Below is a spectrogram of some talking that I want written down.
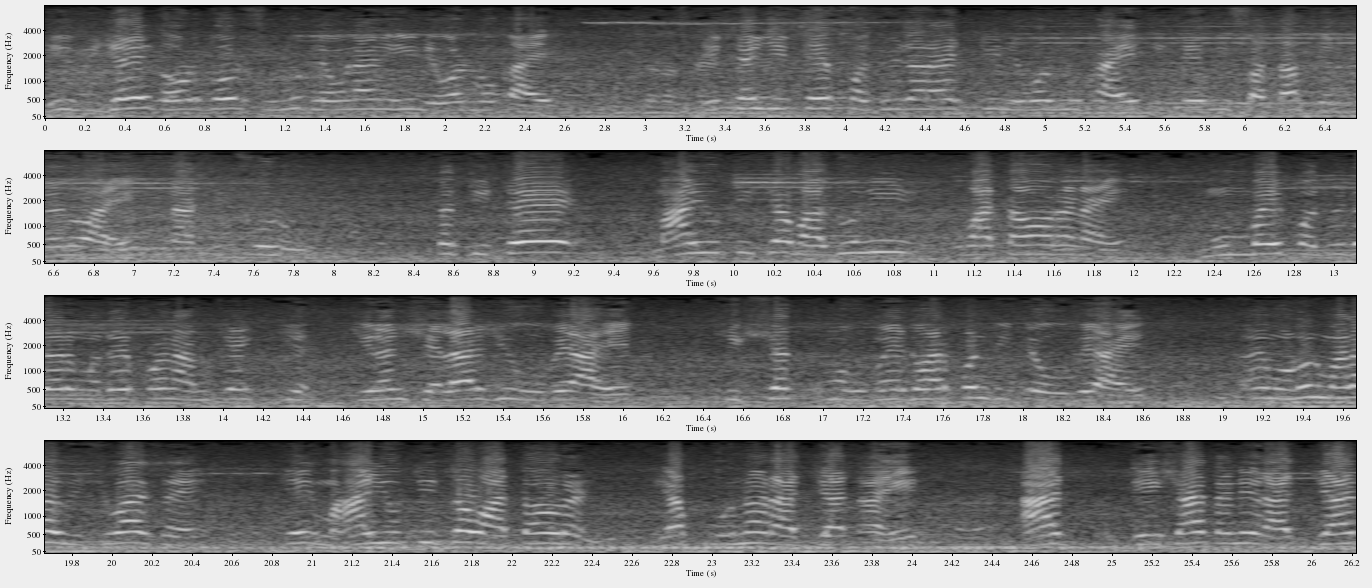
ही विजय घोडदौड सुरू ठेवणारी ही निवडणूक आहे. जिथे जिथे पदवीधराची निवडणूक आहे तिथे मी स्वतः फिरलेलो आहे नाशिक सोडून. तर तिथे महायुतीच्या बाजूनी वातावरण आहे. मुंबई पदवीधरमध्ये पण आमचे कि- किरण शेलारजी उभे आहेत. शिक्षक उमेदवार पण तिथे उभे आहेत. आणि म्हणून मला विश्वास आहे की महायुतीचं वातावरण या पूर्ण राज्यात आहे. आज देशात आणि राज्यात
